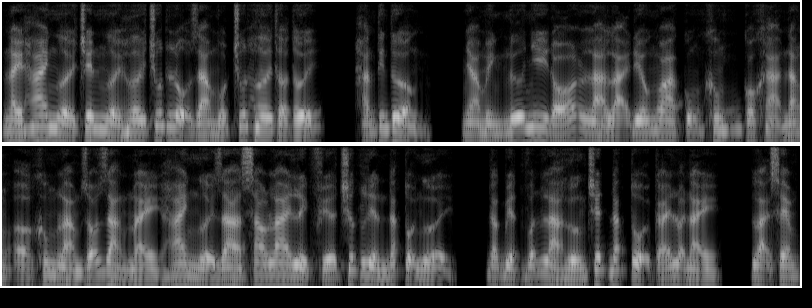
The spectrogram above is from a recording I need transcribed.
này hai người trên người hơi chút lộ ra một chút hơi thở tới, hắn tin tưởng, nhà mình nữ nhi đó là lại điêu ngoa cũng không có khả năng ở không làm rõ ràng này hai người ra sao lai lịch phía trước liền đắc tội người, đặc biệt vẫn là hướng chết đắc tội cái loại này, lại xem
